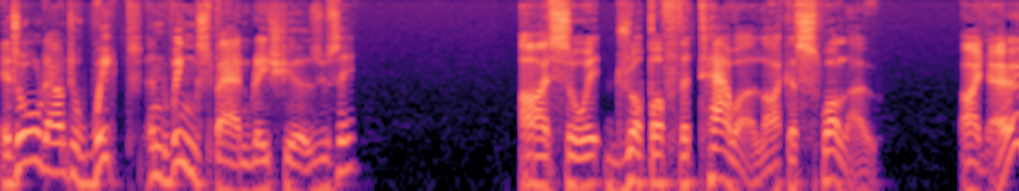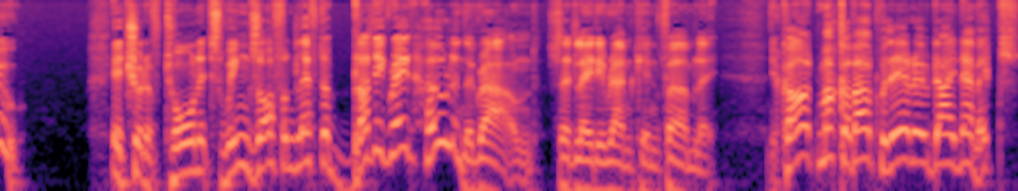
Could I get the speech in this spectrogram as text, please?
It's all down to weight and wingspan ratios, you see. I saw it drop off the tower like a swallow. I know. It should have torn its wings off and left a bloody great hole in the ground, said Lady Ramkin firmly. You can't muck about with aerodynamics.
